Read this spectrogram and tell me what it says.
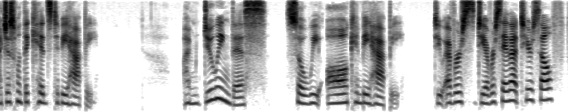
I just want the kids to be happy. I'm doing this so we all can be happy. Do you ever do you ever say that to yourself?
